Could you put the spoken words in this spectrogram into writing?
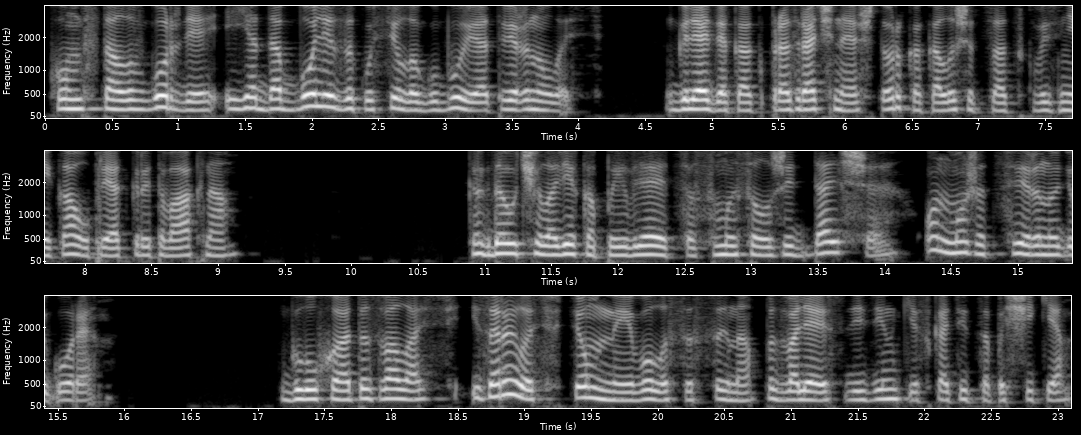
Ком встал в горле, и я до боли закусила губу и отвернулась, глядя, как прозрачная шторка колышется от сквозняка у приоткрытого окна. Когда у человека появляется смысл жить дальше, он может свернуть горы. Глухо отозвалась и зарылась в темные волосы сына, позволяя слезинке скатиться по щеке.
